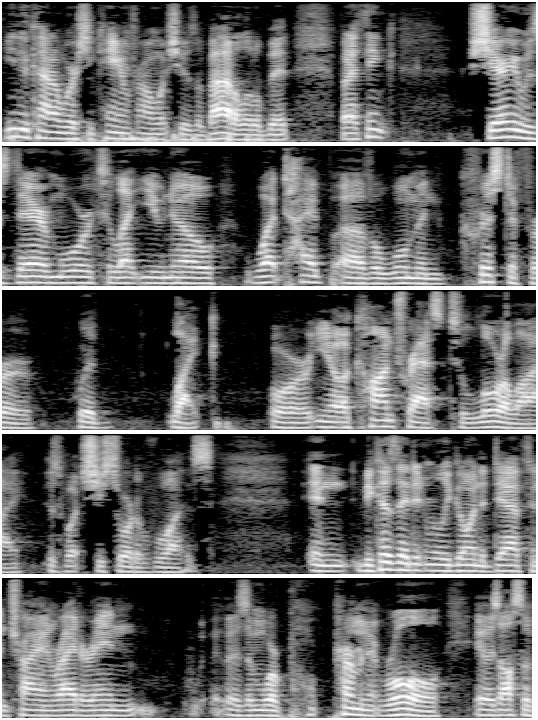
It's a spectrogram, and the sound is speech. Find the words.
you knew kind of where she came from, what she was about a little bit. But I think Sherry was there more to let you know what type of a woman Christopher would like. Or, you know, a contrast to Lorelai is what she sort of was and because they didn't really go into depth and try and write her in as a more p- permanent role, it was also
